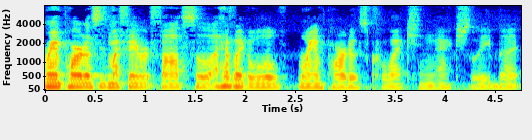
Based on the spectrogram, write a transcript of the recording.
Rampardos is my favorite fossil. I have like a little Rampardos collection actually, but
